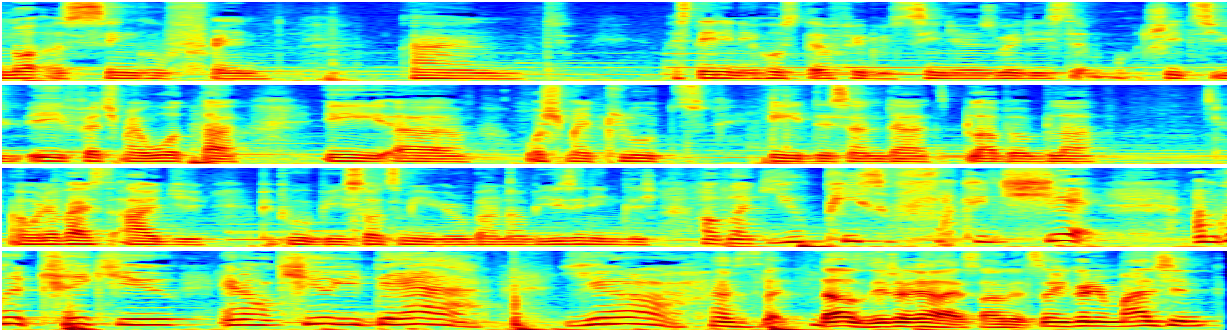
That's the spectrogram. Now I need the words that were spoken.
Not a single friend. And I stayed in a hostel filled with seniors where they to treat you. Hey, fetch my water. Hey, uh, wash my clothes. Hey, this and that. Blah blah blah. And whenever I argue, people would be insulting me in Yoruba and I'll be using English. I'll be like, you piece of fucking shit. I'm gonna kick you and I'll kill your dad. Yeah. I was like, that was literally how I sounded. So you can imagine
